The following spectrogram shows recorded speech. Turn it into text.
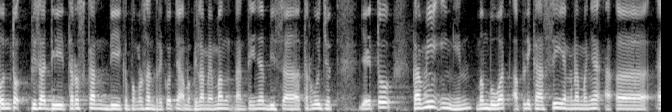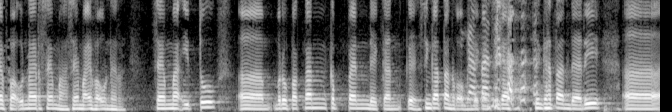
untuk bisa diteruskan di kepengurusan berikutnya apabila memang nantinya bisa terwujud yaitu kami ingin membuat aplikasi yang namanya eh, Eva Unair Sema Sema Eva Unair SEMA itu eh, merupakan kependekan, eh, singkatan kok Singkatan. singkat- singkatan dari eh,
